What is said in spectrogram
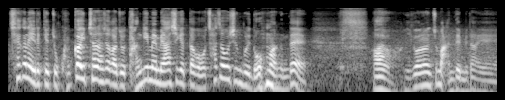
최근에 이렇게 좀 고가 입찰하셔가지고 단기 매매 하시겠다고 찾아오시는 분이 너무 많은데 아유 이거는 좀 안 됩니다. 예.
